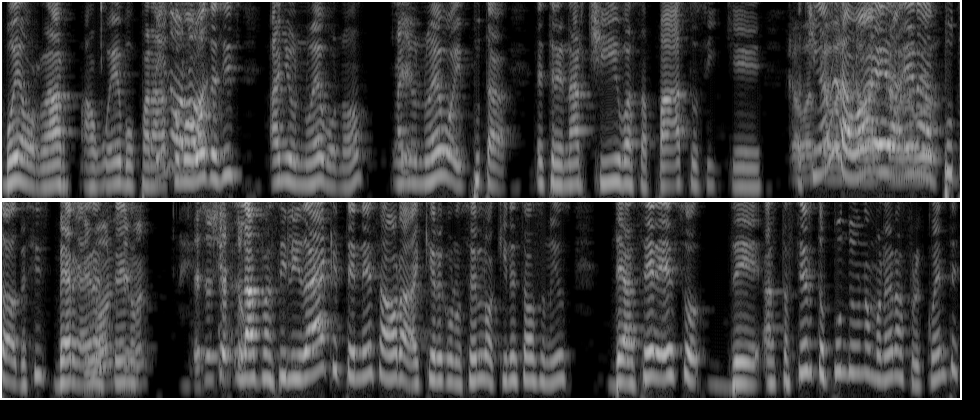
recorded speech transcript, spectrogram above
voy a ahorrar a huevo para, Sí, no, como no. vos decís, año nuevo, ¿no? Sí. Año nuevo y puta, estrenar chivas, zapatos y que... Cabal, la chingadera cabal, va, cabal, era, era puta, decís verga, era Simón, estreno. Simón. Eso es cierto. La facilidad que tenés ahora, hay que reconocerlo aquí en Estados Unidos, de hacer eso de hasta cierto punto de una manera frecuente,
